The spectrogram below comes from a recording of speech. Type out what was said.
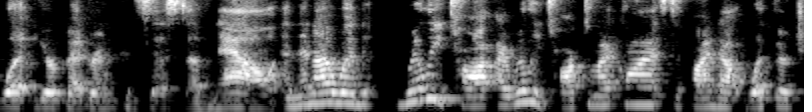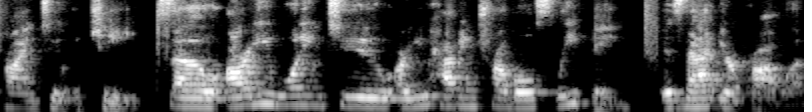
what your bedroom consists of now, and then I would really talk. I really talk to my clients to find out what they're trying to achieve. So, are you wanting to? Are you having trouble sleeping? Is that your problem?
